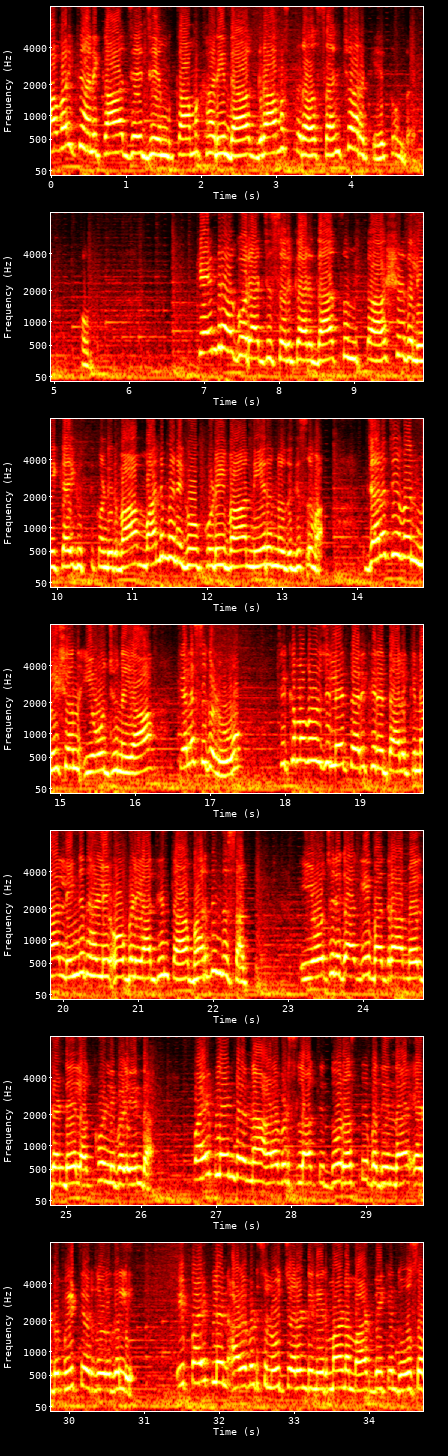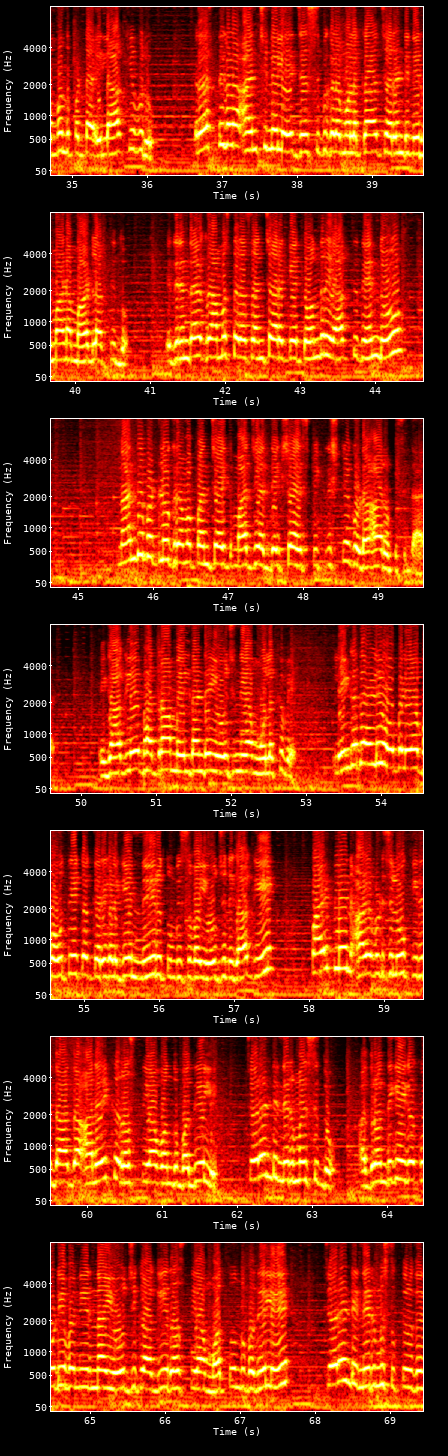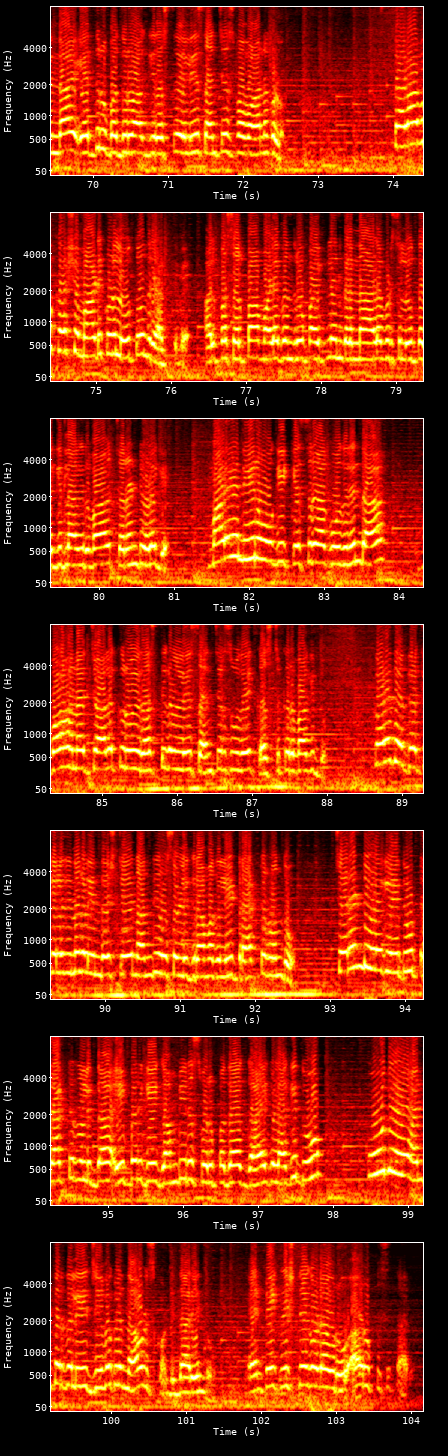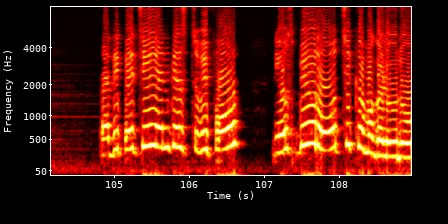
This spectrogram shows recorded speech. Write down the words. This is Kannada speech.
ಅವೈಜ್ಞಾನಿಕ ಜೆಜೆಎಂ ಕಾಮಗಾರಿಯಿಂದ ಗ್ರಾಮಸ್ಥರ ಸಂಚಾರಕ್ಕೆ ತೊಂದರೆ. ಕೇಂದ್ರ ಹಾಗೂ ರಾಜ್ಯ ಸರ್ಕಾರದ ಸಂಯುಕ್ತ ಆಶ್ರಯದಲ್ಲಿ ಕೈಗೆತ್ತಿಕೊಂಡಿರುವ ಮನೆ ಮನೆಗೂ ಕುಡಿಯುವ ನೀರನ್ನು ಒದಗಿಸುವ ಜಲಜೀವನ್ ಮಿಷನ್ ಯೋಜನೆಯ ಕೆಲಸಗಳು ಚಿಕ್ಕಮಗಳೂರು ಜಿಲ್ಲೆ ತರೀಕೆರೆ ತಾಲೂಕಿನ ಲಿಂಗದಹಳ್ಳಿ ಹೋಬಳಿಯಾದ್ಯಂತ ಭರದಿಂದ ಸಾಗಿದೆ ಈ ಯೋಜನೆಗಾಗಿ ಭದ್ರಾ ಮೇಲ್ದಂಡೆ ಲಕ್ಕೊಳ್ಳಿ ಬಳಿಯಿಂದ ಪೈಪ್ ಲೈನ್ಗಳನ್ನ ಅಳವಡಿಸಲಾಗುತ್ತಿದ್ದು ರಸ್ತೆ ಬದಿಯಿಂದ ಎರಡು ಮೀಟರ್ ದೂರದಲ್ಲಿ. ಈ ಪೈಪ್ ಲೈನ್ ಅಳವಡಿಸಲು ಚರಂಡಿ ನಿರ್ಮಾಣ ಮಾಡಬೇಕೆಂದು ಸಂಬಂಧಪಟ್ಟ ಇಲಾಖೆಯವರು ರಸ್ತೆಗಳ ಅಂಚಿನಲ್ಲೇ ಜೆಸಿಬಿಗಳ ಮೂಲಕ ಚರಂಡಿ ನಿರ್ಮಾಣ ಮಾಡಲಾಗ್ತಿದ್ದು. ಇದರಿಂದ ಗ್ರಾಮಸ್ಥರ ಸಂಚಾರಕ್ಕೆ ತೊಂದರೆಯಾಗ್ತಿದೆ ಎಂದು ನಂದಿಬಟ್ಲು ಗ್ರಾಮ ಪಂಚಾಯತ್ ಮಾಜಿ ಅಧ್ಯಕ್ಷ ಎಸ್ ಪಿ ಕೃಷ್ಣೇಗೌಡ ಆರೋಪಿಸಿದ್ದಾರೆ. ಈಗಾಗಲೇ ಭದ್ರಾ ಮೇಲ್ದಂಡೆ ಯೋಜನೆಯ ಮೂಲಕವೇ ಲಿಂಗದಹಳ್ಳಿ ಹೋಬಳಿಯ ಬಹುತೇಕ ಕೆರೆಗಳಿಗೆ ನೀರು ತುಂಬಿಸುವ ಯೋಜನೆಗಾಗಿ ಪೈಪ್ಲೈನ್ ಅಳವಡಿಸಲು ಕಿರಿದಾದ ಅನೇಕ ರಸ್ತೆಯ ಒಂದು ಬದಿಯಲ್ಲಿ ಚರಂಡಿ ನಿರ್ಮಿಸಿದ್ದು. ಅದರೊಂದಿಗೆ ಈಗ ಕುಡಿಯುವ ನೀರಿನ ಯೋಜನೆಗಾಗಿ ರಸ್ತೆಯ ಮತ್ತೊಂದು ಬದಿಯಲ್ಲಿ ಚರಂಡಿ ನಿರ್ಮಿಸುತ್ತಿರುವುದರಿಂದ ಎದುರು ಬದುರು ಆಗಿ ರಸ್ತೆಯಲ್ಲಿ ಸಂಚರಿಸುವ ವಾಹನಗಳು ಸ್ಥಳಾವಕಾಶ ಮಾಡಿಕೊಡಲು ತೊಂದರೆ ಆಗ್ತಿವೆ. ಅಲ್ಪ ಸ್ವಲ್ಪ ಮಳೆ ಬಂದರೂ ಪೈಪ್ಲೈನ್ ಗಳನ್ನ ಅಳವಡಿಸಲು ತೆಗೆದಲಾಗಿರುವ ಚರಂಡಿಯೊಳಗೆ ಮಳೆಯ ನೀರು ಹೋಗಿ ಕೆಸರಾಗುವುದರಿಂದ ವಾಹನ ಚಾಲಕರು ರಸ್ತೆಗಳಲ್ಲಿ ಸಂಚರಿಸುವುದೇ ಕಷ್ಟಕರವಾಗಿದ್ದು, ಕಳೆದ ಕೆಲ ದಿನಗಳಿಂದಷ್ಟೇ ನಂದಿ ಹೊಸಳ್ಳಿ ಗ್ರಾಮದಲ್ಲಿ ಟ್ರ್ಯಾಕ್ಟರ್ ಒಂದು ಚರಂಡಿಯೊಳಗೆ ಇಳಿದು ಟ್ರ್ಯಾಕ್ಟರ್ನಲ್ಲಿದ್ದ ಇಬ್ಬರಿಗೆ ಗಂಭೀರ ಸ್ವರೂಪದ ಗಾಯಗಳಾಗಿದ್ದು, ಕೂದಲ ಅಂತರದಲ್ಲಿ ಜೀವಗಳನ್ನ ಉಳಿಸಿಕೊಂಡಿದ್ದಾರೆ ಎಂದು ಎನ್ ಪಿ ಕೃಷ್ಣೇಗೌಡ ಅವರು ಆರೋಪಿಸಿದ್ದಾರೆ. Pradeep H N V four news bureau Chikkamagaluru.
